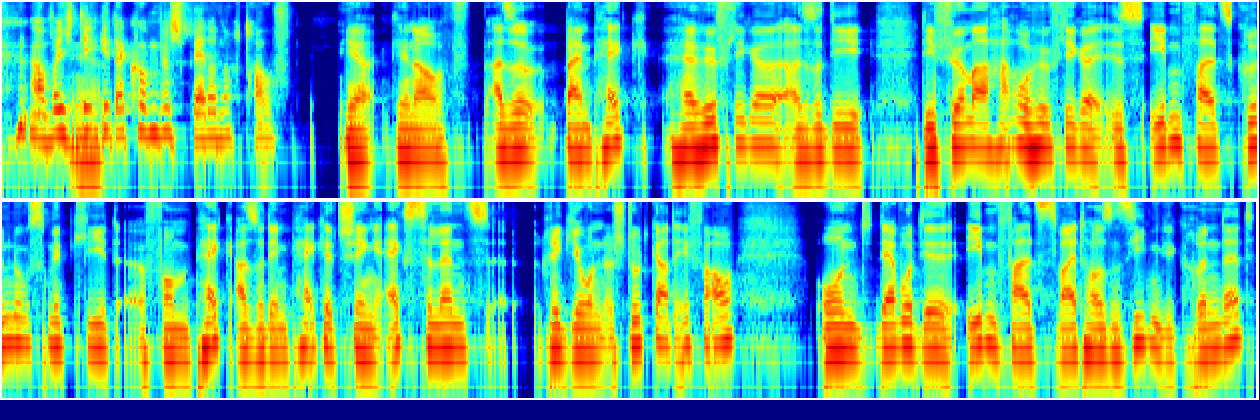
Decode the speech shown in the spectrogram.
Aber ich ja. denke, da kommen wir später noch drauf. Ja, genau. Also beim Pack, Herr Höfliger, also die, die Firma Harro Höfliger ist ebenfalls Gründungsmitglied vom Pack, also dem Packaging Excellence Region Stuttgart e.V. Und der wurde ebenfalls 2007 gegründet.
